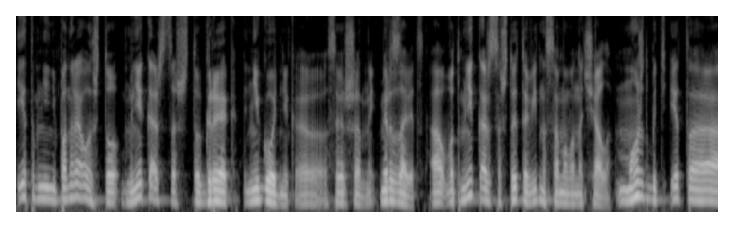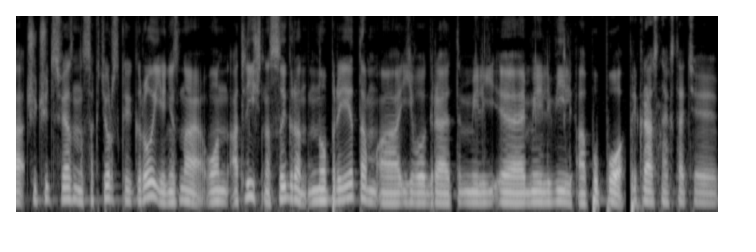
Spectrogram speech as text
И это мне не понравилось, что мне кажется, что Грег негодник э, совершенный, мерзавец. А вот мне кажется, что это видно с самого начала. Может быть, это чуть-чуть связано с актерской игрой, я не знаю. Он отлично сыгран, но при этом а, его играет Мель- э, Мельвиль а, Пупо. Прекрасная, кстати,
